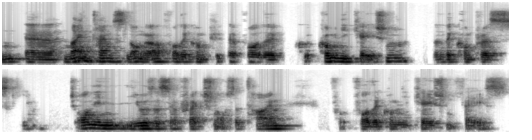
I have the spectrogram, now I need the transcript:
uh, nine times longer for the uh, for the communication than the compressed scheme, which only uses a fraction of the time for, for the communication phase.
